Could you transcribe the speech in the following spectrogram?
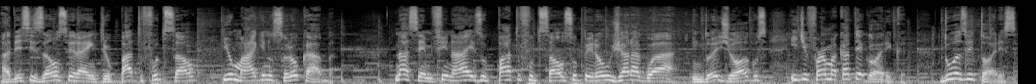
A decisão será entre o Pato Futsal e o Magno Sorocaba. Nas semifinais, o Pato Futsal superou o Jaraguá em dois jogos e de forma categórica. Duas vitórias.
